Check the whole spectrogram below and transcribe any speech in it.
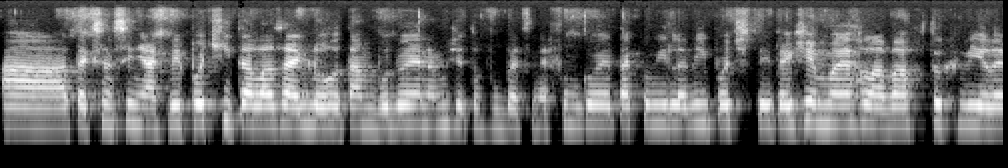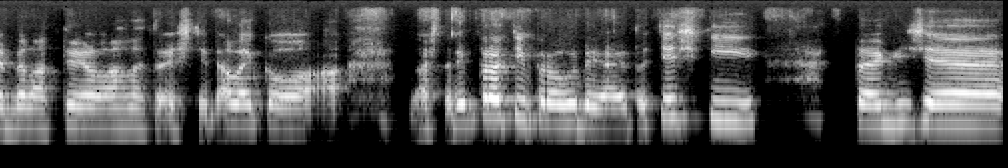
a tak jsem si nějak vypočítala, za jak dlouho tam budu, jenom že to vůbec nefunguje, takovýhle výpočty, takže moje hlava v tu chvíli byla, ty jo, ale to ještě daleko a máš tady protiproudy a je to těžký. Takže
